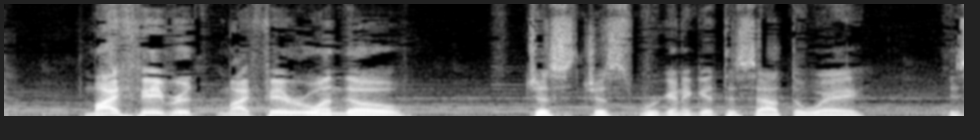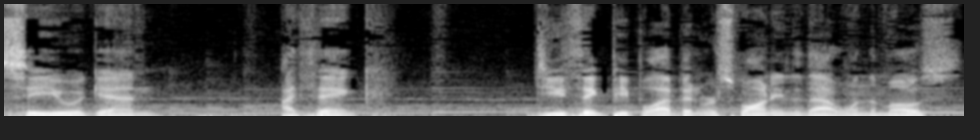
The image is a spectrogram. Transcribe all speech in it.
my favorite, my favorite one though, just just we're gonna get this out the way, is see you again. I think. Do you think people have been responding to that one the most?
